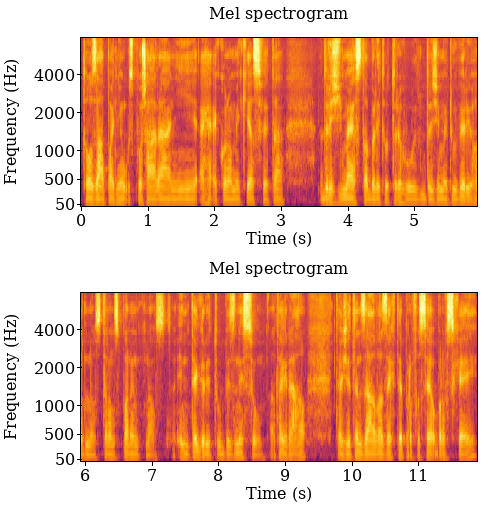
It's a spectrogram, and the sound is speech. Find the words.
toho západního uspořádání ekonomiky a světa držíme stabilitu trhu, držíme důvěryhodnost, transparentnost, integritu biznisu a tak dále. Takže ten závazek té profese je obrovský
